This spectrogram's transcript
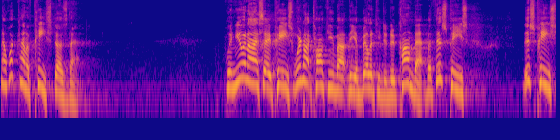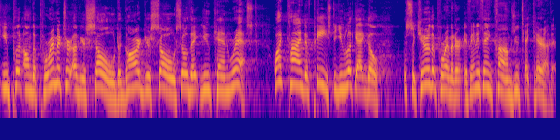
Now, what kind of peace does that? When you and I say peace, we're not talking about the ability to do combat, but this peace, this peace you put on the perimeter of your soul to guard your soul so that you can rest. What kind of peace do you look at and go, secure the perimeter? If anything comes, you take care of it.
